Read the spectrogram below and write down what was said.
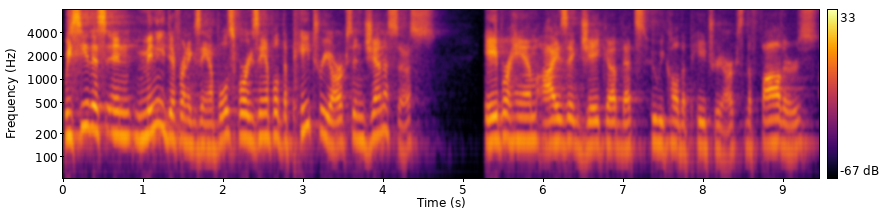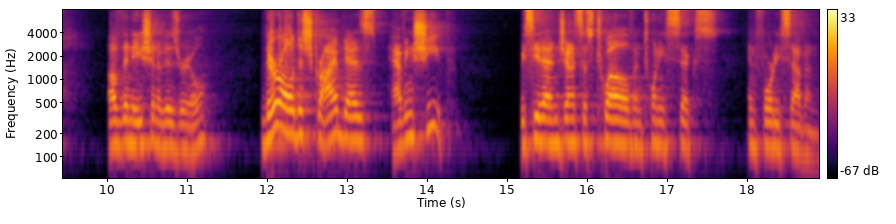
We see this in many different examples. For example, the patriarchs in Genesis Abraham, Isaac, Jacob, that's who we call the patriarchs, the fathers of the nation of Israel. They're all described as having sheep. We see that in Genesis 12 and 26 and 47.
